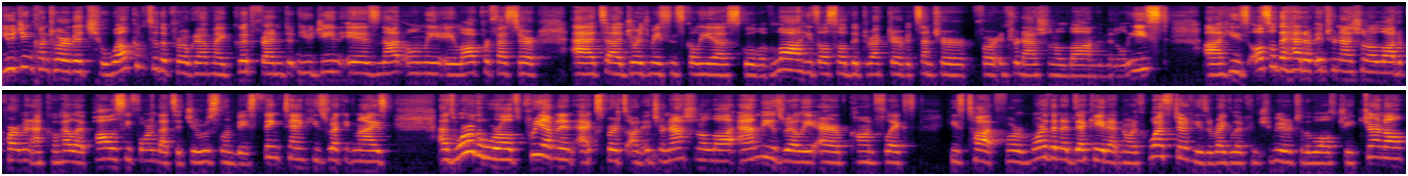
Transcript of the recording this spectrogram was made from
Eugene Kontorovich, welcome to the program. My good friend Eugene is not only a law professor at uh, George Mason Scalia School of Law, he's also the director of its Center for International Law in the Middle East. Uh, he's also the head of International Law Department at Kohelet Policy Forum. That's a Jerusalem based think tank. He's recognized as one of the world's preeminent experts on international law and the Israeli Arab conflict. He's taught for more than a decade at Northwestern. He's a regular contributor to the Wall Street Journal,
